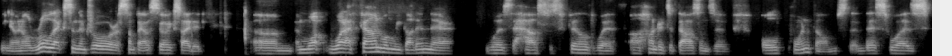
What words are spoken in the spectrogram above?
you know, an old Rolex in the drawer or something. I was so excited. Um, and what, what I found when we got in there was the house was filled with uh, hundreds of thousands of old porn films. This was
